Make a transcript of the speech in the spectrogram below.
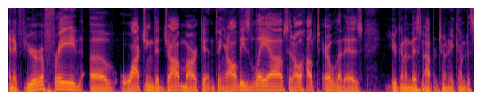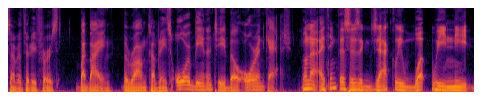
And if you're afraid of watching the job market and thinking all these layoffs and oh how terrible that is, you're going to miss an opportunity come December 31st by buying the wrong companies or being a T-bill or in cash. Well, I think this is exactly what we need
